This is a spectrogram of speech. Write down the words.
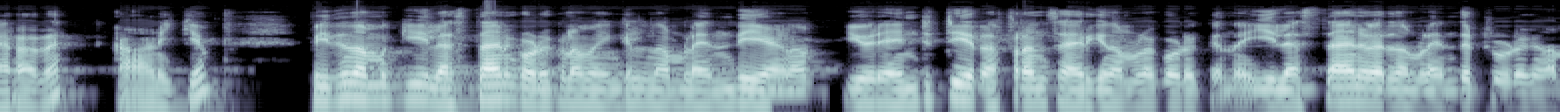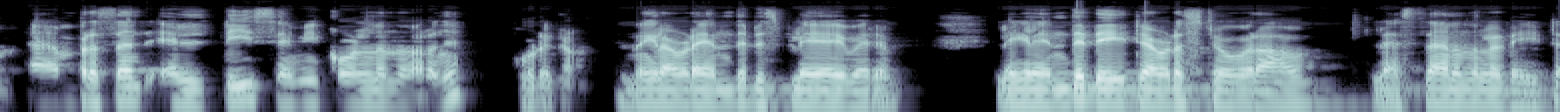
എറർ കാണിക്കും. അപ്പം ഇത് നമുക്ക് ഈ ലെസ് ദാൻ കൊടുക്കണമെങ്കിൽ നമ്മൾ എന്ത് ചെയ്യണം? ഈ ഒരു എന്റിറ്റി റെഫറൻസ് ആയിരിക്കും നമ്മൾ കൊടുക്കുന്നത്. ഈ ലെസ് ദാൻ വരെ നമ്മൾ എന്തിട്ട് കൊടുക്കണം? ആംപ്രസെന്റ് എൽ ടി സെമിക്കോളൻ എന്ന് പറഞ്ഞ് കൊടുക്കണം. എന്നെങ്കിൽ അവിടെ എന്ത് ഡിസ്പ്ലേ ആയി വരും? അല്ലെങ്കിൽ എന്ത് ഡേറ്റ് അവിടെ സ്റ്റോർ ആവും? ലെസ് ദാൻ എന്നുള്ള ഡേറ്റ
